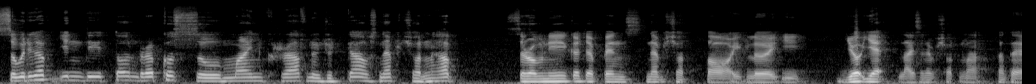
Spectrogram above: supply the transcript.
สวัสดีครับ ยินดีต้อนรับเข้าสู่ Minecraft 1.9 Snapshot นะครับสำหรับวันนี้ก็จะเป็น Snapshot ต่ออีกเลยอีกเยอะแยะหลาย Snapshot มาก ตั้งแต่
